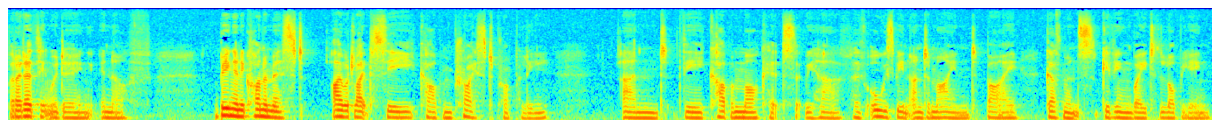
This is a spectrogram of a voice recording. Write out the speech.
But I don't think we're doing enough. Being an economist, I would like to see carbon priced properly, and the carbon markets that we have have always been undermined by governments giving way to the lobbying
